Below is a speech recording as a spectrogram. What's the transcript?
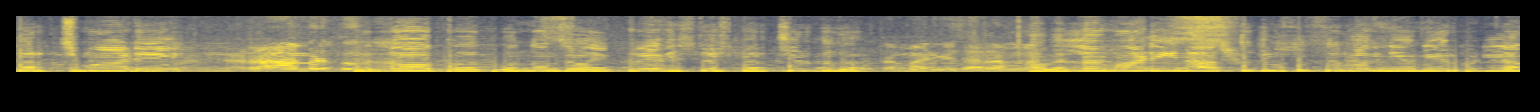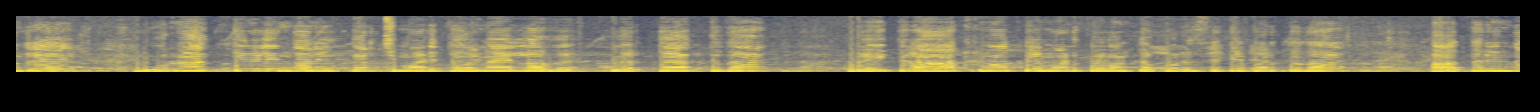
ಖರ್ಚು ಮಾಡಿ ಎಲ್ಲ ಒಂದೊಂದು ಎಕರೆಗೆ ಇಷ್ಟೆಷ್ಟು ಖರ್ಚು ಇರ್ತದ. ಅವೆಲ್ಲ ಮಾಡಿ ಇನ್ನ ಹತ್ತು ದಿವಸದ ಸಲುವಾಗಿ ನೀವು ನೀರು ಬಿಡಲಿಲ್ಲ ಅಂದ್ರೆ ಮೂರ್ನಾಲ್ಕು ತಿಂಗಳಿಂದ ನೀವು ಖರ್ಚು ಮಾಡಿದ್ದು ಹಣ ಎಲ್ಲ ವ್ಯ- ವ್ಯರ್ಥ ಆಗ್ತದ. ರೈತರ ಆತ್ಮಹತ್ಯೆ ಮಾಡ್ಕೊಳ್ಳುವಂತ ಪರಿಸ್ಥಿತಿ ಬರ್ತದ? ಆದ್ದರಿಂದ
